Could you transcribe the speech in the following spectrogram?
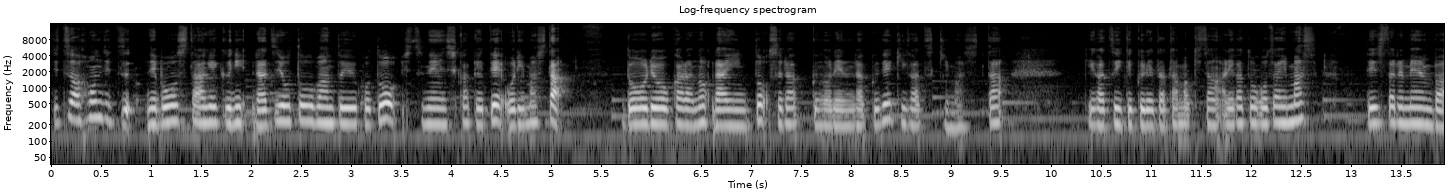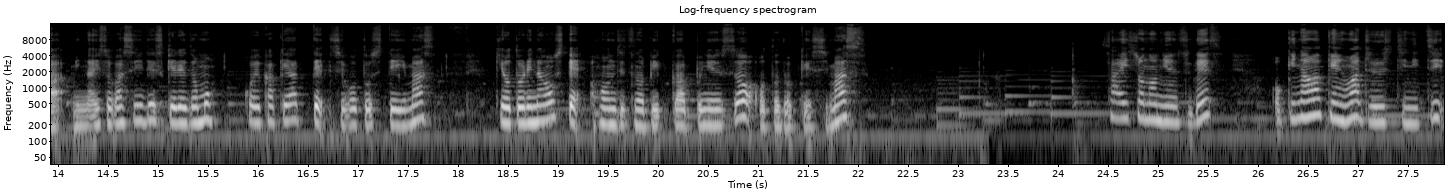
実は本日寝坊した挙句にラジオ当番ということを失念しかけておりました。同僚からの LINE と Slack の連絡で気がつきました。気がついてくれた玉木さんありがとうございます。デジタルメンバーみんな忙しいですけれども声かけ合って仕事しています。気を取り直して本日のピックアップニュースをお届けします。最初のニュースです。沖縄県は17日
